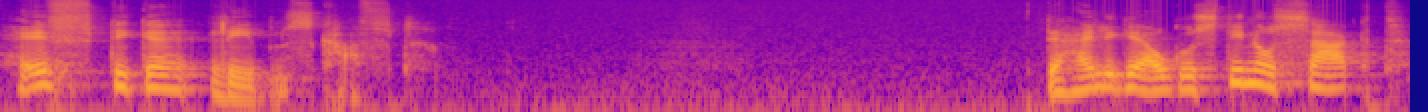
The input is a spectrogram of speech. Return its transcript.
heftige Lebenskraft. Der heilige Augustinus sagt,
